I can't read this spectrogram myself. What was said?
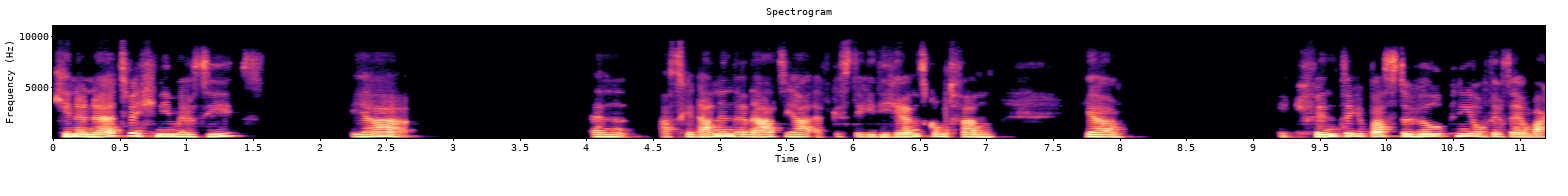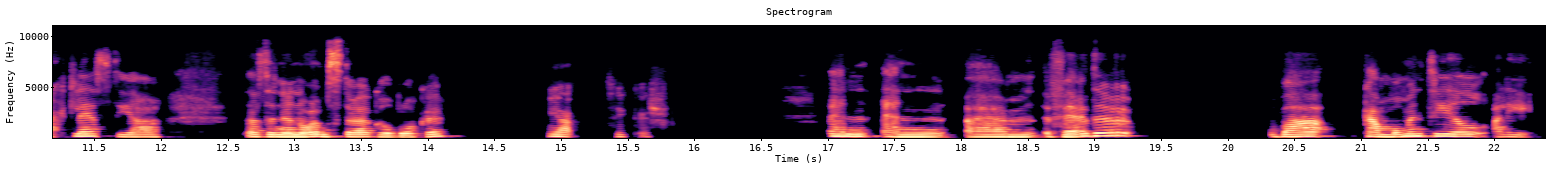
geen uitweg niet meer ziet, ja, en als je dan inderdaad ja, even tegen die grens komt van, ja, ik vind de gepaste hulp niet of er zijn wachtlijsten, ja, dat is een enorm struikelblok. Hè? Ja, zeker. En, en um, verder, wat kan momenteel, allee,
